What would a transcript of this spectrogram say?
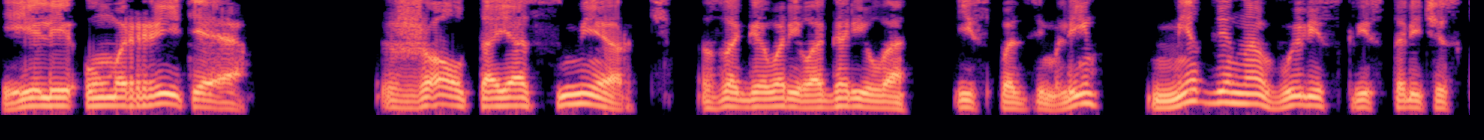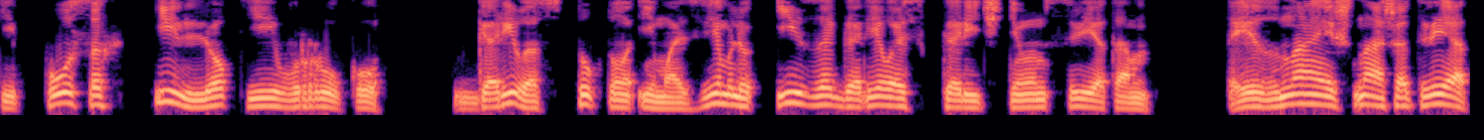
«Или умрите!» «Желтая смерть!» – заговорила горилла. Из-под земли медленно вылез кристаллический посох и лег ей в руку. Горилла стукнула им о землю и загорелась коричневым светом. «Ты знаешь наш ответ!»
